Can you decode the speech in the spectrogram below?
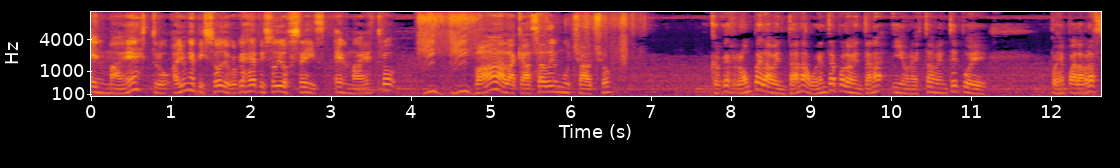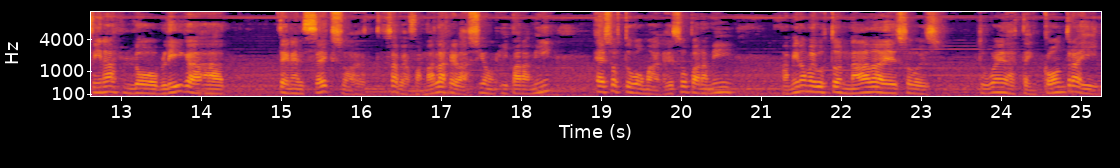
el maestro, hay un episodio, creo que es el episodio 6, el maestro va a la casa del muchacho, creo que rompe la ventana o entra por la ventana y honestamente pues, pues en palabras finas lo obliga a tener sexo, a, a formar la relación. Y para mí eso estuvo mal, eso para mí, a mí no me gustó nada eso, estuve hasta en contra y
